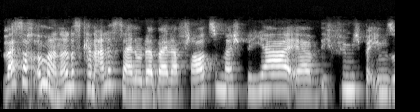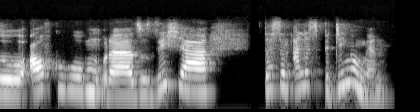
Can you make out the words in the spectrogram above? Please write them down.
was auch immer, ne? Das kann alles sein. Oder bei einer Frau zum Beispiel, ja, er, ich fühle mich bei ihm so aufgehoben oder so sicher. Das sind alles Bedingungen.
